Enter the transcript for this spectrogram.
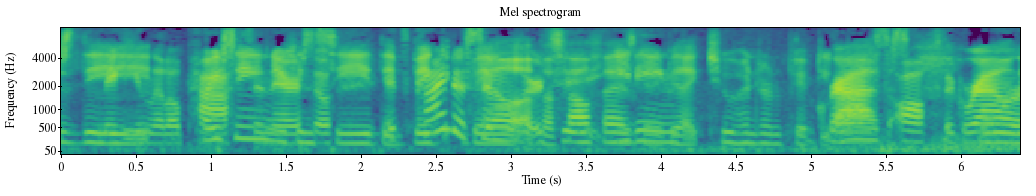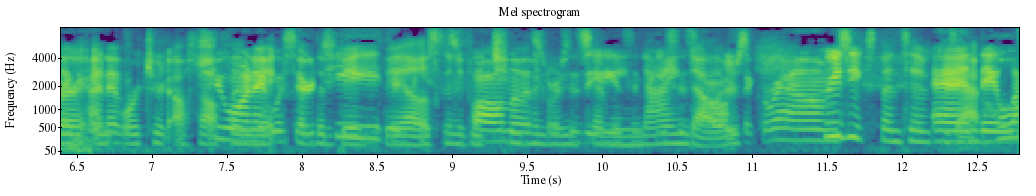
Here's the making little paths pricing. in there. You can So see the it's big kind of bale of alfalfa is going to be like 250 grass bucks. off the ground. Or an orchard alfalfa chew on it with their of the teeth. big bale is going to be $279. Crazy expensive because and at they home that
